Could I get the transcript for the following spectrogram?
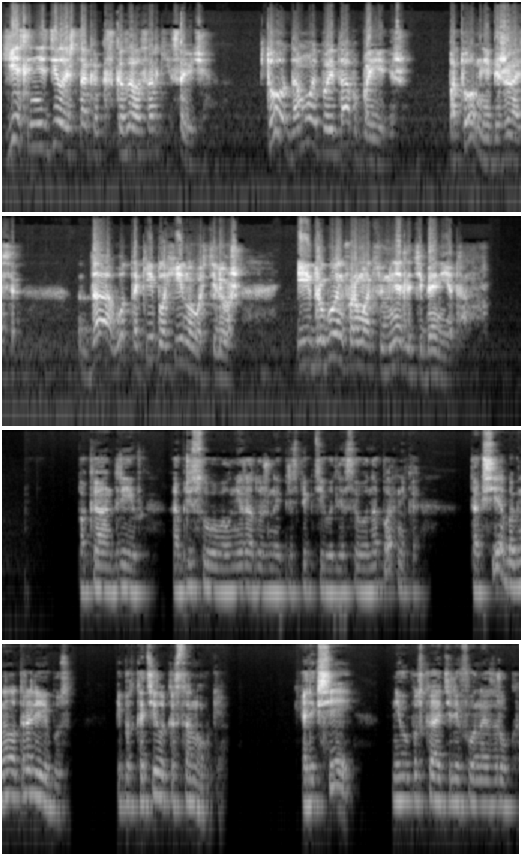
если не сделаешь так, как сказал Саркисович, то домой по этапу поедешь. Потом не обижайся. Да, вот такие плохие новости, Леш. И другой информации у меня для тебя нет. Пока Андреев обрисовывал нерадужные перспективы для своего напарника, Такси обогнало троллейбус и подкатило к остановке. Алексей, не выпуская телефона из рук,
